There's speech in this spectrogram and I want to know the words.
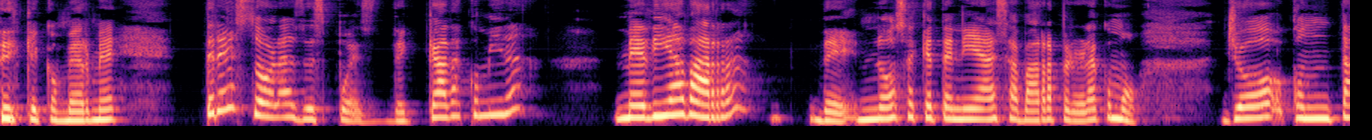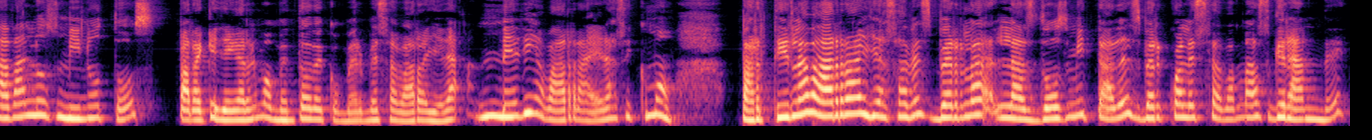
que comerme tres horas después de cada comida, media barra de no sé qué tenía esa barra, pero era como yo contaba los minutos para que llegara el momento de comerme esa barra y era media barra, era así como partir la barra ya sabes, ver las dos mitades, ver cuál estaba más grande,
